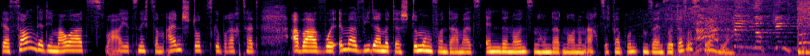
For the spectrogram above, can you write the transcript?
Der Song, der die Mauer zwar jetzt nicht zum Einsturz gebracht hat, aber wohl immer wieder mit der Stimmung von damals Ende 1989 verbunden sein wird, das ist der hier.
